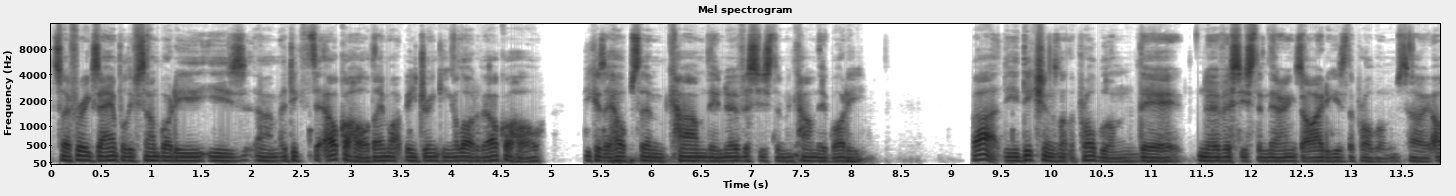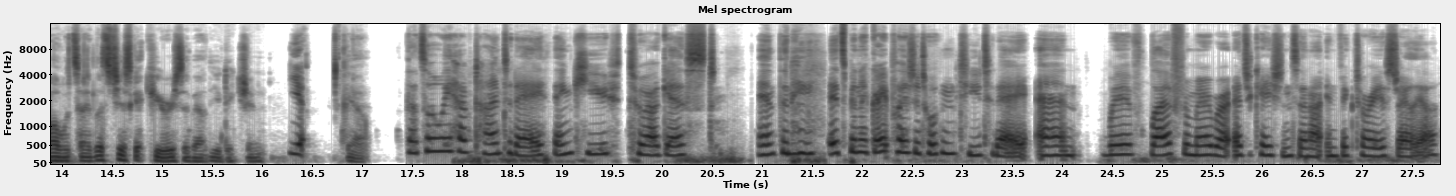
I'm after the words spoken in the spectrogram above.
So, for example, if somebody is um, addicted to alcohol, they might be drinking a lot of alcohol because it helps them calm their nervous system and calm their body. But the addiction is not the problem. Their nervous system, their anxiety is the problem. So I would say let's just get curious about the addiction. Yep. Yeah. That's all we have time today. Thank you to our guest, Anthony. It's been a great pleasure talking to you today, and we're live from Maryborough Education Centre in Victoria, Australia.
